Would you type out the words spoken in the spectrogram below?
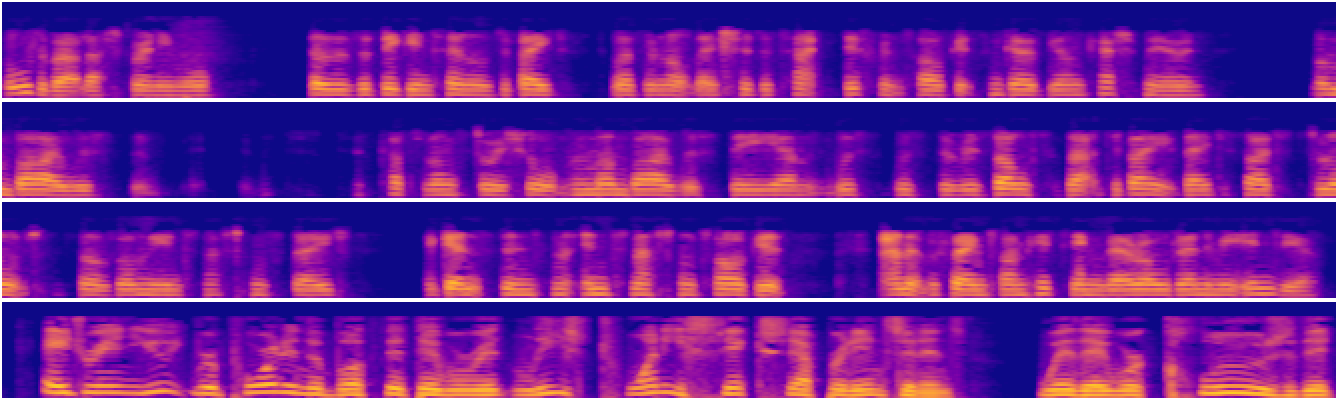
thought about Lashkar anymore. So there's a big internal debate as to whether or not they should attack different targets and go beyond Kashmir. And Mumbai was, to cut a long story short, Mumbai was the um, was was the result of that debate. They decided to launch themselves on the international stage against international targets, and at the same time hitting their old enemy India. Adrian, you report in the book that there were at least 26 separate incidents where there were clues that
